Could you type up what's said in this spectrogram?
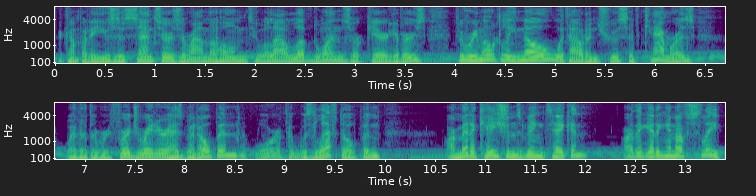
The company uses sensors around the home to allow loved ones or caregivers to remotely know without intrusive cameras whether the refrigerator has been opened or if it was left open. Are medications being taken? Are they getting enough sleep?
